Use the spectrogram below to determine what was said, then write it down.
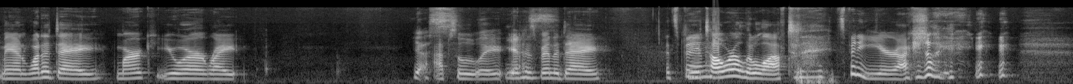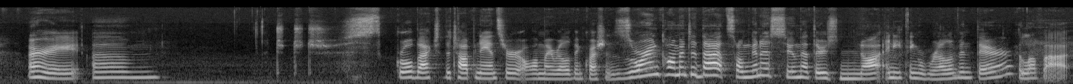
Man, what a day. Mark, you are right. Yes. Absolutely. Yes. It has been a day. It's been. Can you tell we're a little off today? It's been a year, actually. All right. Um, scroll back to the top and answer all my relevant questions. Zoran commented that, so I'm gonna assume that there's not anything relevant there. I love that.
